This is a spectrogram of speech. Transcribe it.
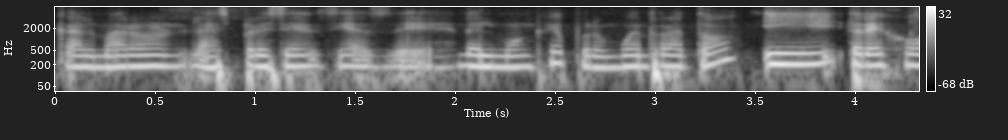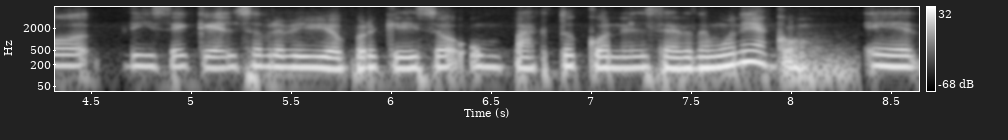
calmaron las presencias de, del monje por un buen rato y Trejo dice que él sobrevivió porque hizo un pacto con el ser demoníaco. Eh,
